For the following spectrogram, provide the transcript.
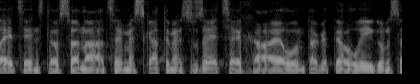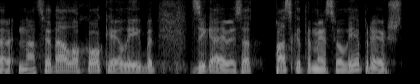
lēciens tev sanāca, ja mēs skatāmies uz ECHL un tagad tev līgums ar Nacionālo hokeja līgu, bet zigai, ja mēs paskatāmies vēl iepriekš,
